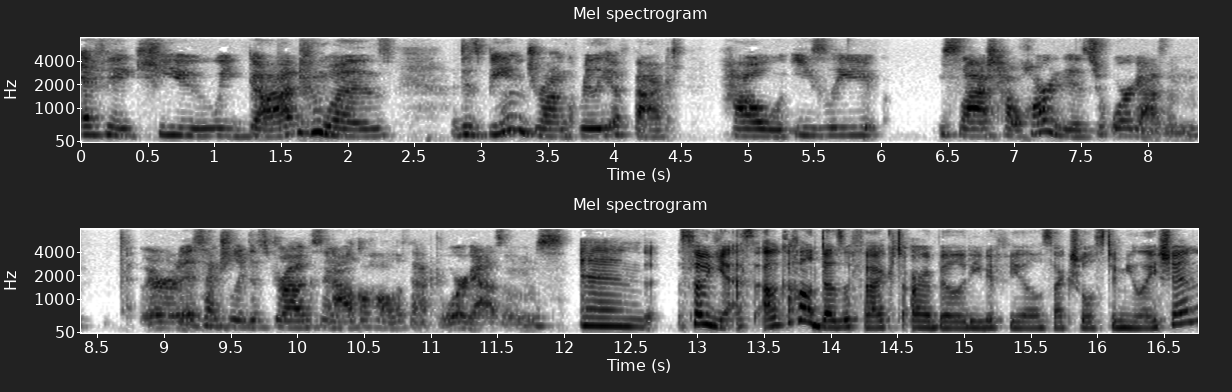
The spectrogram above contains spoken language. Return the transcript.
FAQ we got was does being drunk really affect how easily slash how hard it is to orgasm? Or essentially, does drugs and alcohol affect orgasms? And so, yes, alcohol does affect our ability to feel sexual stimulation,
